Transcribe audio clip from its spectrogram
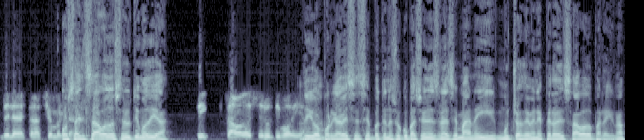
la estación. O sea, el sábado es el último día. Sábado es el último día. Digo, porque a veces se tener ocupaciones en la semana y muchos deben esperar el sábado para ir, ¿no?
